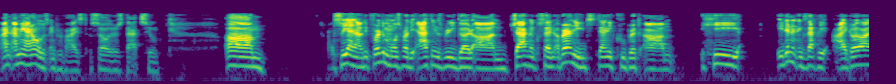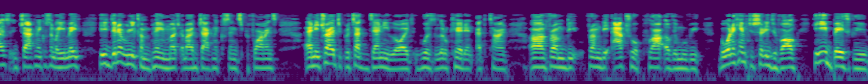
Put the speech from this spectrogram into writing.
I, I mean, I know it was improvised, so there's that too. Um. So yeah, now for the most part, the acting is really good. Um, Jack Nicholson, apparently Stanley Kubrick, um, he he didn't exactly idolize Jack Nicholson, but he made he didn't really complain much about Jack Nicholson's performance and he tried to protect Danny Lloyd, who was the little kid in, at the time, uh, from the from the actual plot of the movie. But when it came to Shelley Duvall, he basically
